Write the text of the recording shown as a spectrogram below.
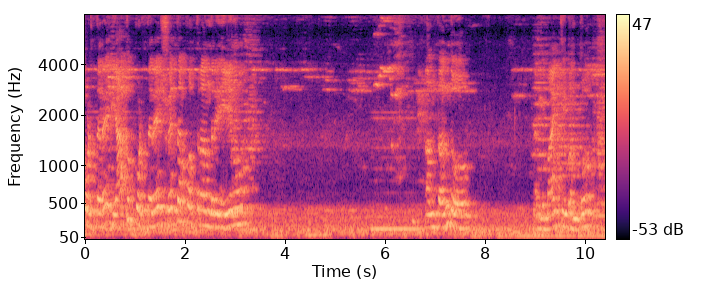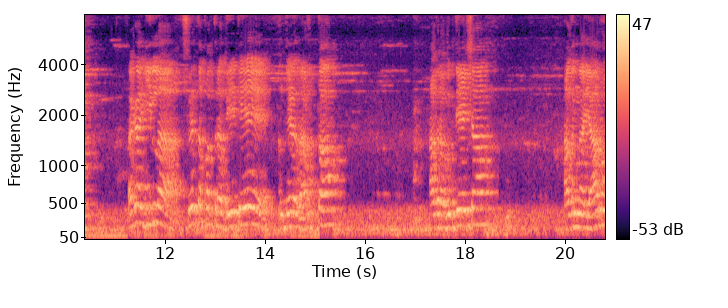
ಕೊಡ್ತಾರೆ ಯಾಕೆ ಕೊಡ್ತಾರೆ ಶ್ವೇತ ಪತ್ರ ಅಂದರೆ ಏನು? ಅಂತಂದು ನನಗೆ ಮಾಹಿತಿ ಬಂತು. ಹಾಗಾಗಿ ಇಲ್ಲ ಶ್ವೇತ ಪತ್ರ ಬೇಕೇ ಅಂತ ಹೇಳಿದ ಅರ್ಥ. ಅದರ ಉದ್ದೇಶ, ಅದನ್ನು ಯಾರು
